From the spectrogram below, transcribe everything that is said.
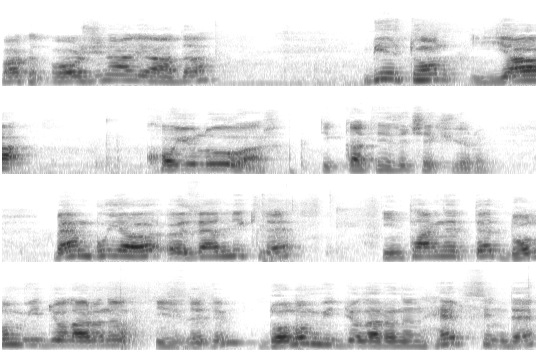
Bakın orijinal yağda bir ton yağ koyuluğu var. Dikkatinizi çekiyorum. Ben bu yağı özellikle internette dolum videolarını izledim. Dolum videolarının hepsinde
